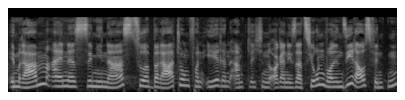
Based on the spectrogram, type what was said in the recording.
im Rahmen eines Seminars zur Beratung von ehrenamtlichen Organisationen wollen sie herausfinden,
